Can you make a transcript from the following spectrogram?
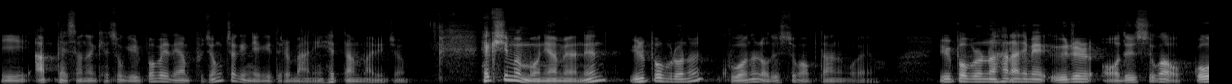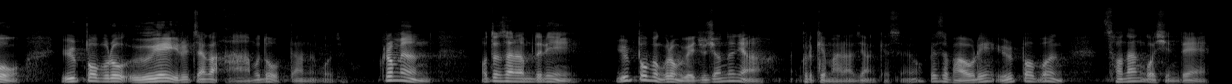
이 앞에서는 계속 율법에 대한 부정적인 얘기들을 많이 했단 말이죠. 핵심은 뭐냐면은 율법으로는 구원을 얻을 수가 없다는 거예요. 율법으로는 하나님의 의를 얻을 수가 없고 율법으로 의에 이를 자가 아무도 없다는 거죠. 그러면 어떤 사람들이 율법은 그럼 왜 주셨느냐? 그렇게 말하지 않겠어요? 그래서 바울이 율법은 선한 것인데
